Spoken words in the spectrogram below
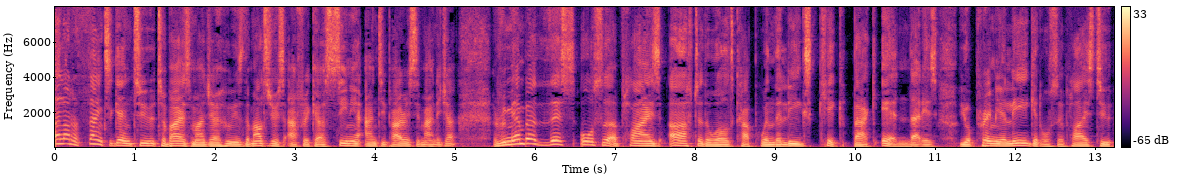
A lot of thanks again to Tobias Maja, who is the MultiChoice Africa Senior Anti-Piracy Manager. Remember, this also applies after the World Cup when the leagues kick back in. That is your Premier League. It also applies to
